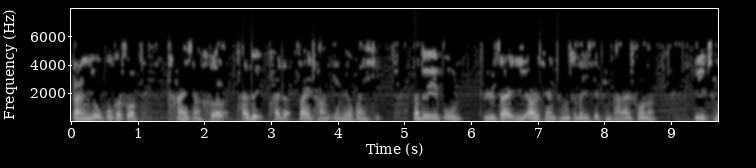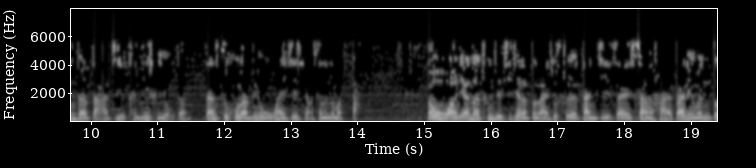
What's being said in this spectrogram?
当有顾客说太想喝了，排队排的再长也没有关系。那对于不于在一二线城市的一些品牌来说呢，疫情的打击肯定是有的，但似乎呢没有外界想象的那么大。那么往年呢春节期间呢本来就是淡季，在上海白领们都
